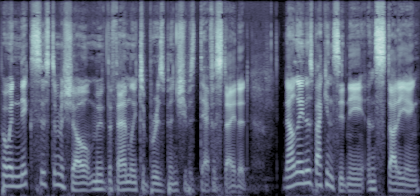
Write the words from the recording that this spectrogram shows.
But when Nick's sister Michelle moved the family to Brisbane, she was devastated. Now Lena's back in Sydney and studying,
